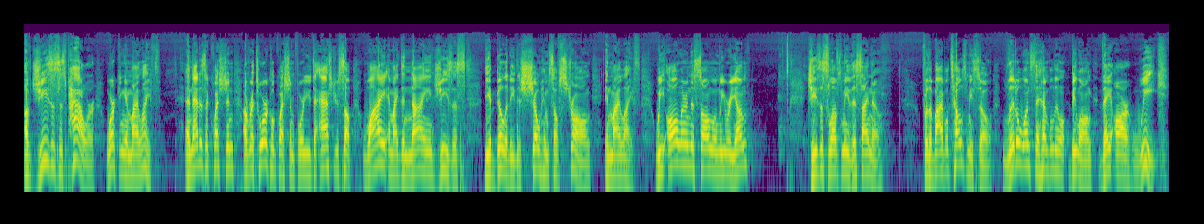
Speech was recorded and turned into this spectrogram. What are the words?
of Jesus' power working in my life? And that is a question, a rhetorical question for you to ask yourself why am I denying Jesus the ability to show himself strong in my life? We all learned this song when we were young. Jesus loves me, this I know. For the Bible tells me so. Little ones to him belong. They are weak,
